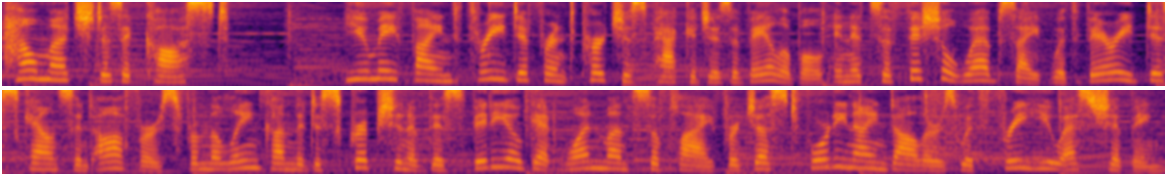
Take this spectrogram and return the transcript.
How much does it cost? You may find three different purchase packages available in its official website with varied discounts and offers from the link on the description of this video get one month supply for just $49 with free US shipping.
